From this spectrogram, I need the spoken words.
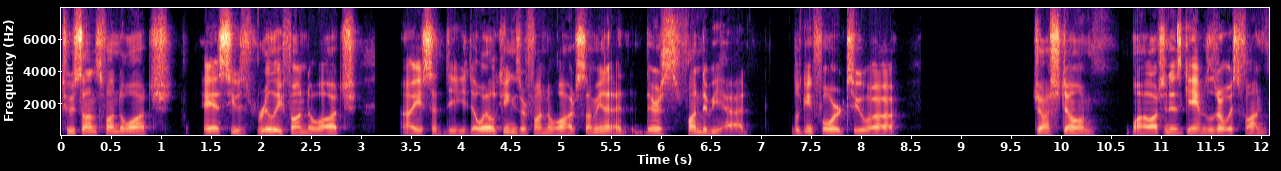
Tucson's fun to watch. ASU is really fun to watch. Uh, you said the the Oil Kings are fun to watch. So I mean, uh, there's fun to be had. Looking forward to uh, Josh Stone while watching his games. Those are always fun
